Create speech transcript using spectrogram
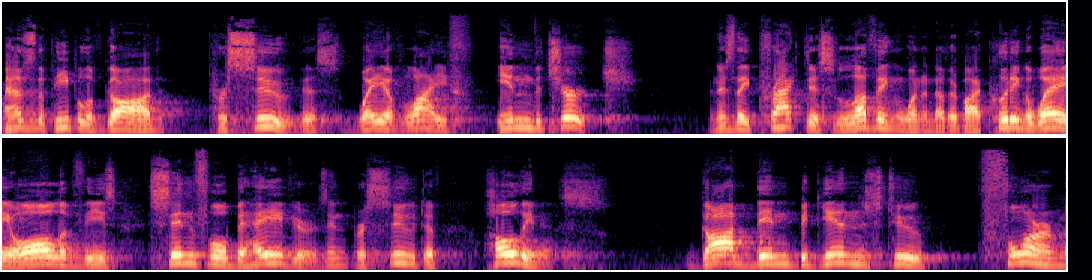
as the people of God pursue this way of life in the church, and as they practice loving one another by putting away all of these sinful behaviors in pursuit of holiness, God then begins to form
